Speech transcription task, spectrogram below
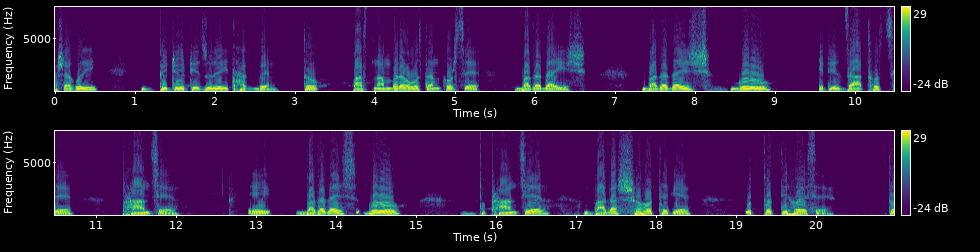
আশা করি ভিডিওটি জুড়েই থাকবেন। তো পাঁচ নম্বরে অবস্থান করছে বাজাদাইশ বাজাদাইশ গরু এটির জাত হচ্ছে ফ্রান্সে। এই বাজাদাইশ গরু ফ্রান্সের বাজার শহর থেকে উৎপত্তি হয়েছে। তো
